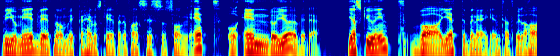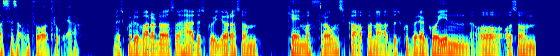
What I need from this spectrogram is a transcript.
vi är ju medvetna om vilka hemskheter det fanns i säsong ett och ändå gör vi det. Jag skulle ju inte vara jättebenägen till att vilja ha säsong två tror jag. Men skulle du vara då så här, du skulle göra som Game of Thrones-skaparna, att du skulle börja gå in och, och som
